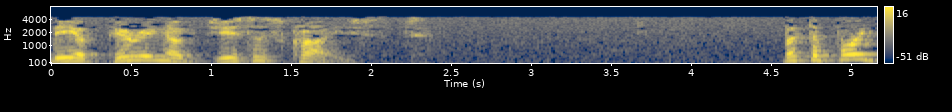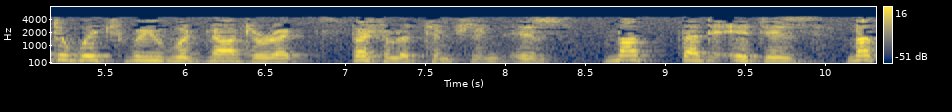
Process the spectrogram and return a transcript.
the appearing of Jesus Christ. But the point to which we would now direct special attention is not that it is not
